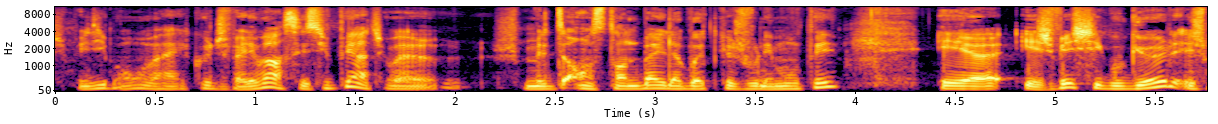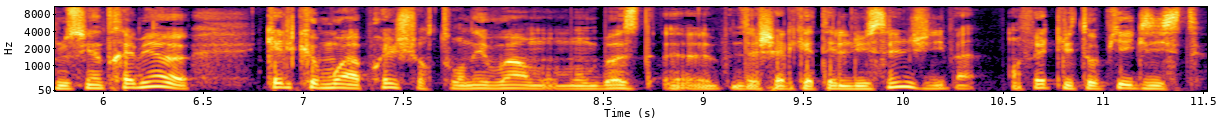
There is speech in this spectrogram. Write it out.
je me dis bon bah écoute je vais aller voir c'est super tu vois. Je mets en stand-by la boîte que je voulais monter et, euh, et je vais chez Google et je me souviens très bien euh, quelques mois après je suis retourné voir mon, mon boss euh, de chez je dis bah en fait l'utopie existe.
